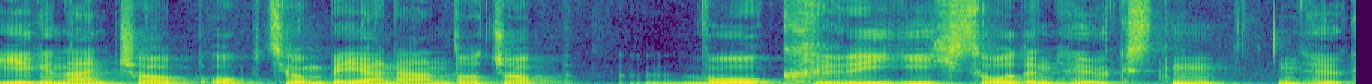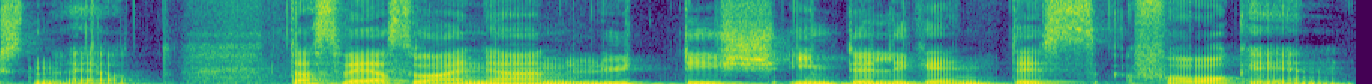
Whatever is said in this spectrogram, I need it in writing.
irgendein Job, Option B ein anderer Job, wo kriege ich so den höchsten, den höchsten Wert? Das wäre so ein analytisch intelligentes Vorgehen.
